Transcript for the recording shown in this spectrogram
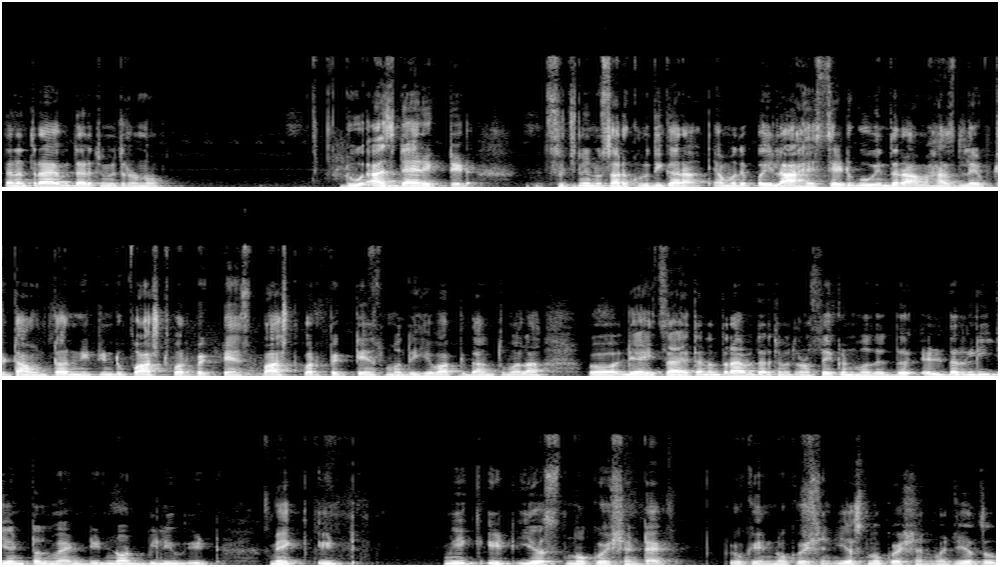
त्यानंतर आहे विद्यार्थी मित्रांनो डू ॲज डायरेक्टेड सूचनेनुसार कृती करा. यामध्ये पहिला आहे set Govind Ram has left town turn it into past perfect tense past perfect टेन्समध्ये हे वाक्यदान तुम्हाला लिहायचं आहे. त्यानंतर आहे विद्यार्थी मित्रांनो सेकंडमध्ये the elderly gentleman did not believe it make it make it yes no question tag okay no question yes no question म्हणजे याचं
